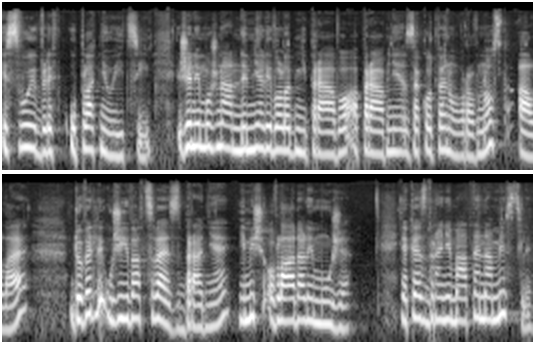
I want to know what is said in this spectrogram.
i svůj vliv uplatňující. Ženy možná neměly volební právo a právně zakotvenou rovnost, ale dovedly užívat své zbraně, jimiž ovládali muže. Jaké zbraně máte na mysli?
